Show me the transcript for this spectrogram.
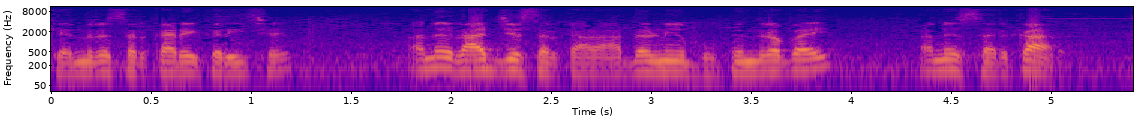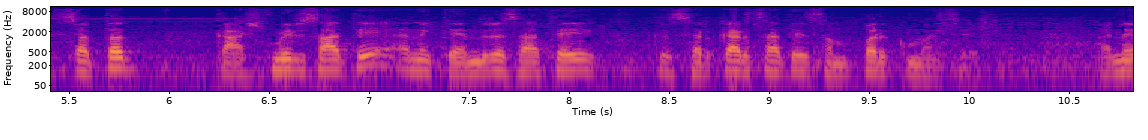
કેન્દ્ર સરકારે કરી છે અને રાજ્ય સરકાર, આદરણીય ભૂપેન્દ્રભાઈ અને સરકાર સતત કાશ્મીર સાથે અને કેન્દ્ર સાથે, સરકાર સાથે સંપર્કમાં છે. અને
